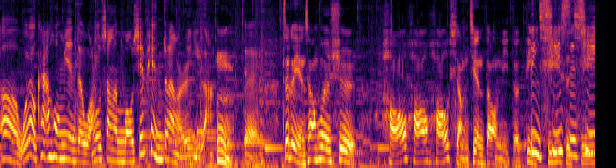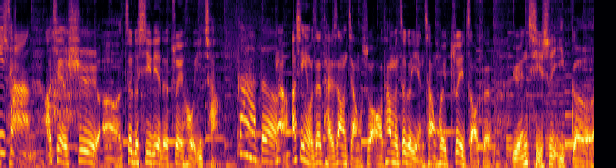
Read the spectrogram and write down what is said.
嗯，我有看后面的网络上的某些片段而已啦，嗯，对，这个演唱会是。好好好想见到你的第七十七场，而且是呃这个系列的最后一场。尬的。那阿信有在台上讲说，哦，他们这个演唱会最早的缘起是一个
